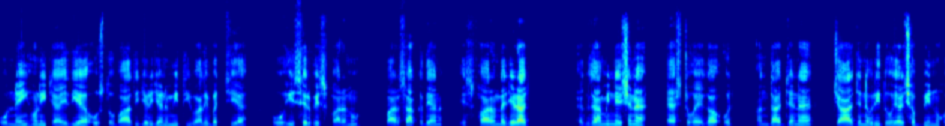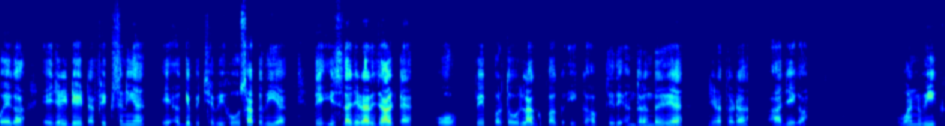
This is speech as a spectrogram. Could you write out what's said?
ਉਹ ਨਹੀਂ ਹੋਣੀ ਚਾਹੀਦੀ ਹੈ। ਉਸ ਤੋਂ ਬਾਅਦ ਹੀ ਜਿਹੜੀ ਜਨਮ ਮਿਤੀ ਵਾਲੇ ਬੱਚੇ ਹੈ, ਉਹ ਹੀ ਸਿਰਫ ਇਸ ਫਾਰਮ ਨੂੰ ਭਰ ਸਕਦੇ ਹਨ। ਇਸ ਫਾਰਮ ਦਾ ਜਿਹੜਾ ਐਗਜ਼ਾਮੀਨੇਸ਼ਨ ਹੈ ਟੈਸਟ ਹੋਏਗਾ, ਉਹ ਅੰਦਾਜ਼ਨ ਹੈ 4 ਜਨਵਰੀ 2026 ਨੂੰ ਹੋਏਗਾ। ਇਹ ਜਿਹੜੀ ਡੇਟ ਹੈ ਫਿਕਸ ਨਹੀਂ ਹੈ। ਇਹ ਅੱਗੇ ਪਿੱਛੇ ਵੀ ਹੋ ਸਕਦੀ ਹੈ। ਤੇ ਇਸ ਦਾ ਜਿਹੜਾ ਰਿਜ਼ਲਟ ਹੈ, ਉਹ ਪੇਪਰ ਤੋਂ ਲਗਭਗ ਇੱਕ ਹਫ਼ਤੇ ਦੇ ਅੰਦਰ ਅੰਦਰ ਹੈ, ਜਿਹੜਾ ਤੁਹਾਡਾ ਆ ਜਾਏਗਾ। ਵਨ ਵੀਕ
